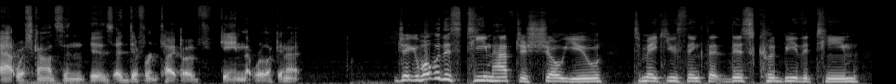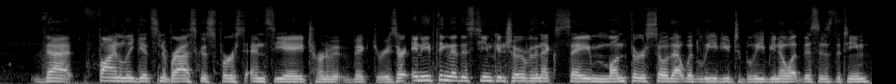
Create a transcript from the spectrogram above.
at Wisconsin is a different type of game that we're looking at. Jacob, what would this team have to show you to make you think that this could be the team that finally gets Nebraska's first NCAA tournament victory? Is there anything that this team can show over the next, say, month or so that would lead you to believe, you know what, this is the team?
